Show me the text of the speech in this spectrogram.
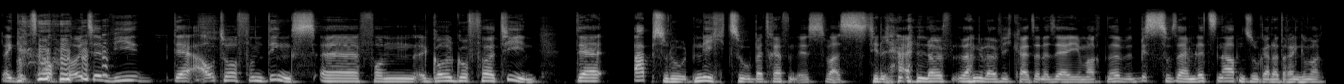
Da gibt es auch Leute wie der Autor von Dings, äh, von Golgo 13, der absolut nicht zu übertreffen ist, was die Langläufigkeit seiner Serie macht. Ne? Bis zu seinem letzten Atemzug hat er dran gemacht.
